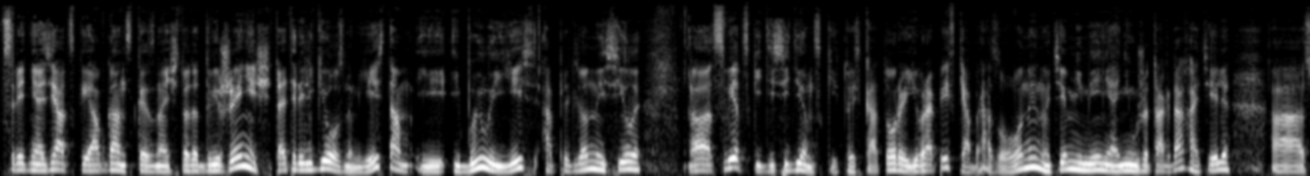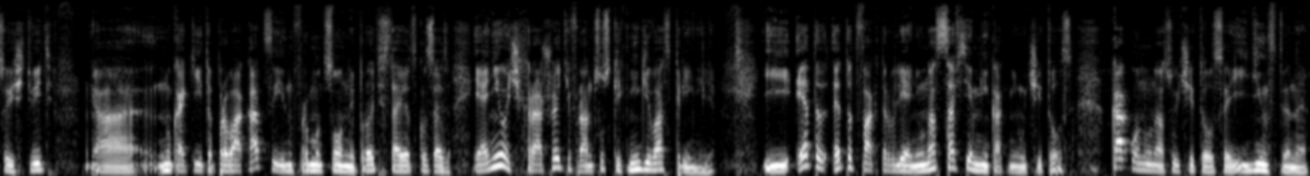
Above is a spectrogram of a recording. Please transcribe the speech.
в среднеазиатское и афганское, значит, это движение считать религиозным. Есть там и, и было, и есть определенные силы э, светские, диссидентские, то есть которые европейски образованы, но тем не менее они уже тогда хотели э, осуществить э, ну, какие-то провокации информационные против Советского Союза. И они очень хорошо эти французские книги восприняли. И это, этот фактор влияния у нас нас совсем никак не учитывался. Как он у нас учитывался? Единственное,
